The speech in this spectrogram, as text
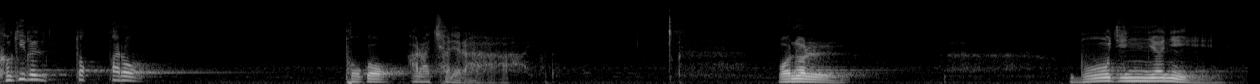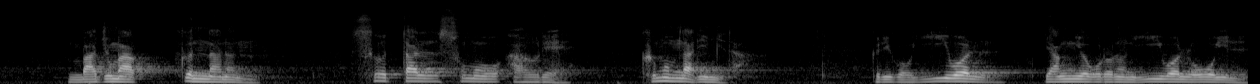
거기를 똑바로 보고 알아차려라. 오늘 무진년이 마지막 끝나는 섣달 스무 아흘의 금음날입니다. 그리고 2월 양력으로는 2월 5일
